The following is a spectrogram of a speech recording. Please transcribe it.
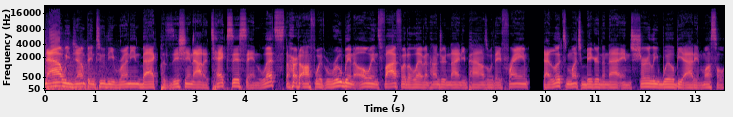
Now we jump into the running back position out of Texas, and let's start off with Ruben Owens, 5'11, 190 pounds, with a frame that looks much bigger than that and surely will be adding muscle.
